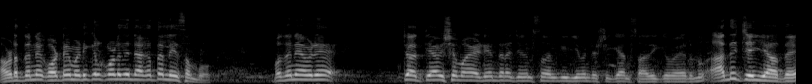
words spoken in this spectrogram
അവിടെ തന്നെ കോട്ടയം മെഡിക്കൽ കോളേജിന്റെ അകത്തല്ലേ സംഭവം? അപ്പോൾ തന്നെ അവരെ ഏറ്റവും അത്യാവശ്യമായ അടിയന്തര ചികിത്സ നൽകി ജീവൻ രക്ഷിക്കാൻ സാധിക്കുമായിരുന്നു. അത് ചെയ്യാതെ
